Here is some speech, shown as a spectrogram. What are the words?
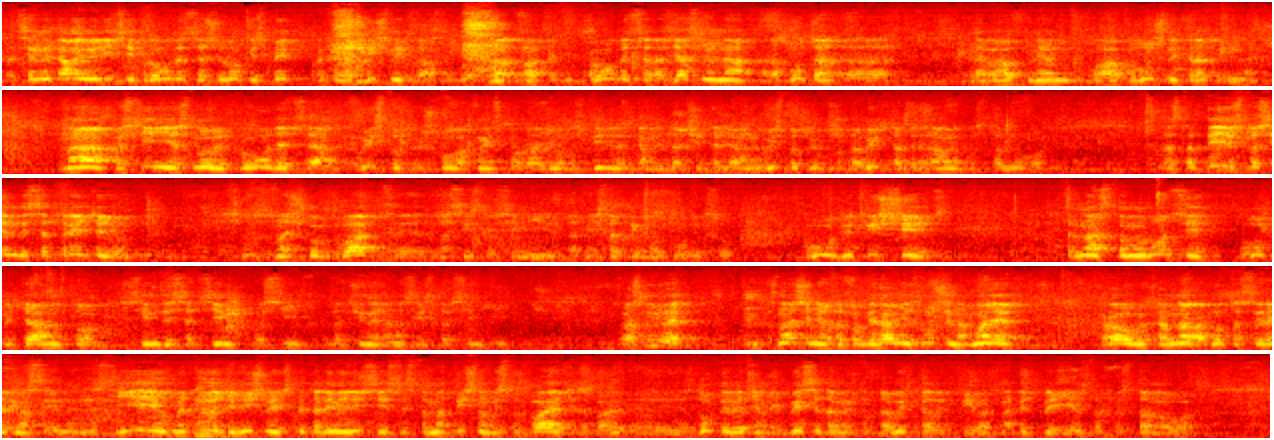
працівниками міліції проводиться широкий спектр профілактичних заходів. Проводиться роз'яснювальна робота е, нева- неблагополучних родинах. На постійній основі проводяться виступи в школах Минського району з підлітками та вчителями, виступи в трудових та державних установах. За статтею 173 з значком 2, це насильство сім'ї адміністративного кодексу, у 2013 році було притягнуто 77 осіб за вчинення насильства в сім'ї. Важливе значення в запобіганні злочина має правовиховна робота серед населення. З цією метою дільничні експертарі міліції систематично виступають е, з доповідями і бесідами в трудових колективах, на підприємствах, установах,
